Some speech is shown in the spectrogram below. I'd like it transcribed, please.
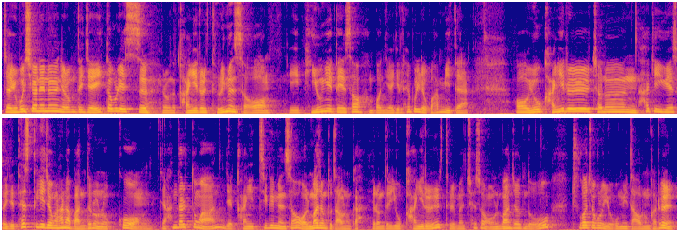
자 이번 시간에는 여러분들 이제 AWS 여러분들 강의를 들으면서 이 비용에 대해서 한번 이야기를 해보려고 합니다. 어, 요 강의를 저는 하기 위해서 이제 테스트 계정을 하나 만들어 놓고 한 달 동안 이제 강의 찍으면서 얼마 정도 나오는가 여러분들이 요 강의를 들으면 최소한 얼마 정도 추가적으로 요금이 나오는가를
